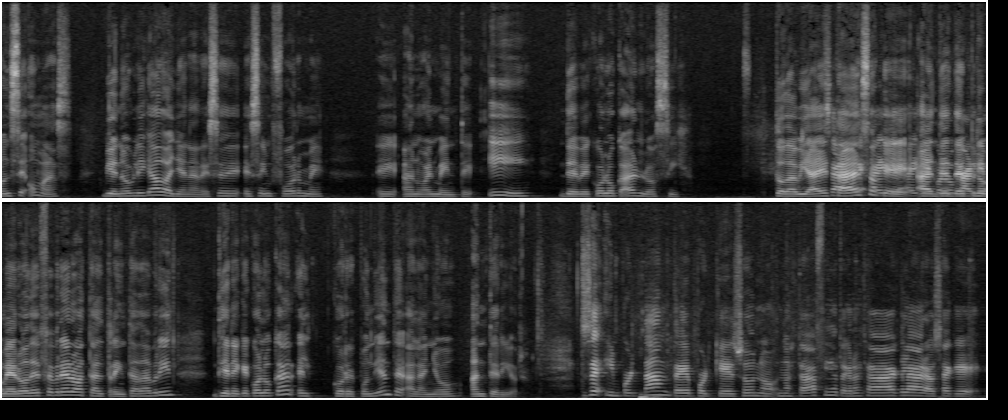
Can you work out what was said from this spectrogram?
11 o más, viene obligado a llenar ese, ese informe eh, anualmente y debe colocarlo así. Todavía está eso que, desde el primero de febrero hasta el 30 de abril tiene que colocar el correspondiente al año anterior. Entonces, importante porque eso no, no estaba, fíjate que no estaba clara, o sea que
